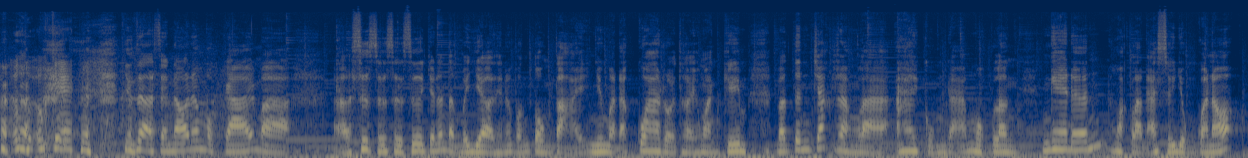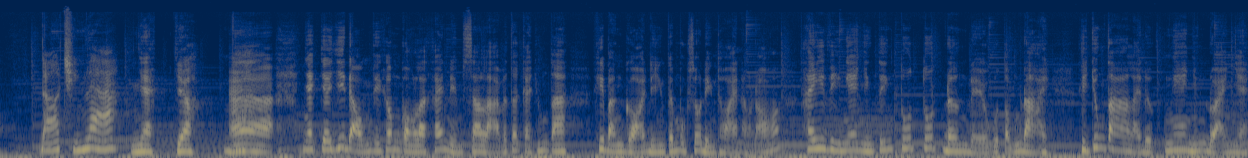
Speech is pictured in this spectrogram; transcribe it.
ừ, ok. Chúng ta sẽ nói đến một cái mà uh, xưa xưa xưa xưa cho đến tận bây giờ thì nó vẫn tồn tại nhưng mà đã qua rồi thời hoàng kim. Và tin chắc rằng là ai cũng đã một lần nghe đến hoặc là đã sử dụng qua nó. Đó chính là nhạc chờ À, nhạc chơi di động thì không còn là khái niệm xa lạ với tất cả chúng ta. Khi bạn gọi điện tới một số điện thoại nào đó, thay vì nghe những tiếng tút tút đơn điệu của tổng đài, thì chúng ta lại được nghe những đoạn nhạc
